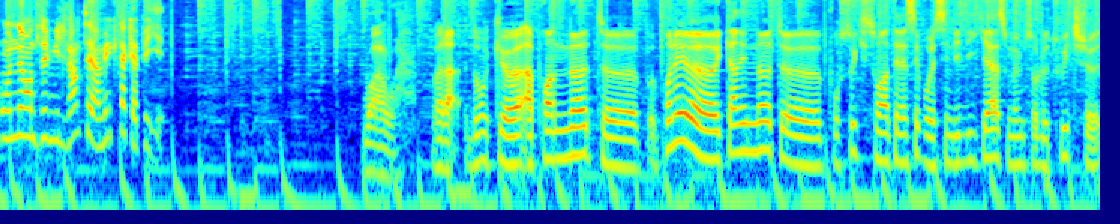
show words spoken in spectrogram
On est en 2020 et un mec t'as qu'à payer. Waouh. Voilà, donc euh, à prendre note, euh, prenez euh, carnet de notes euh, pour ceux qui sont intéressés pour les scènes dédicaces ou même sur le Twitch euh,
